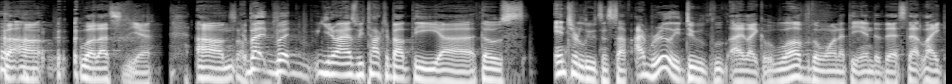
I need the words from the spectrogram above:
but uh, well, that's yeah. Um, but but you know, as we talked about the uh, those interludes and stuff, I really do. I like love the one at the end of this that like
